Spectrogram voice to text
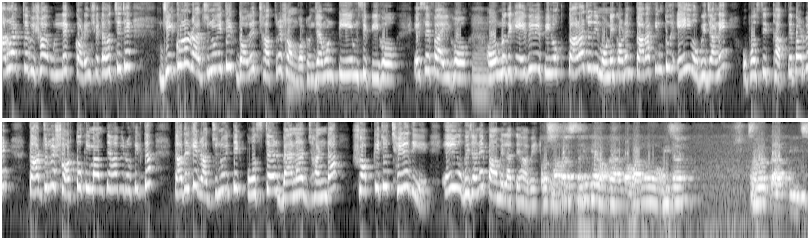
আরও একটা বিষয় উল্লেখ করেন সেটা হচ্ছে যে যে কোনো রাজনৈতিক দলের ছাত্র সংগঠন যেমন টিএমসিপি হোক এসএফআই হোক অন্যদিকে এভিভিপি হোক তারা যদি মনে করেন তারা কিন্তু এই অভিযানে উপস্থিত থাকতে পারবেন। তার জন্য শর্ত কি মানতে হবে রফিকদা তাদেরকে রাজনৈতিক পোস্টার ব্যানার ঝান্ডা সবকিছু ছেড়ে দিয়ে এই অভিযানে পা মেলাতে হবে। সাতাশ তারিখে আমরা অভিযান দিয়েছি।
